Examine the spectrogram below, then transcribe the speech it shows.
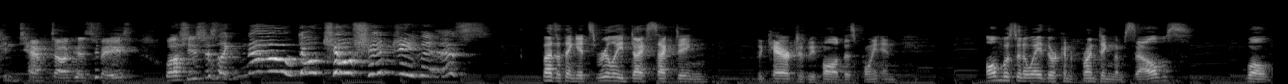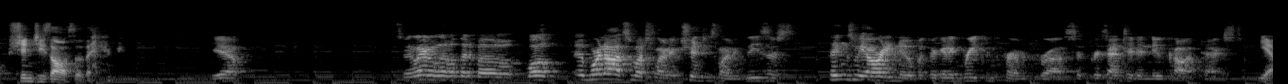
contempt on his face, while she's just like, "No, don't show Shinji this." But that's the thing; it's really dissecting the characters we follow at this point, and almost in a way they're confronting themselves. Well, Shinji's also there. Yeah. So we learn a little bit about. Well, we're not so much learning. Shinji's learning. These are things we already knew, but they're getting reconfirmed for us and presented in new context Yeah.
